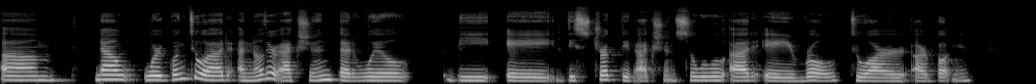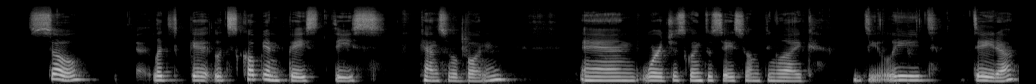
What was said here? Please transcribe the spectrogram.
Um, now we're going to add another action that will be a destructive action. So we will add a role to our, our button. So let's get let's copy and paste this cancel button and we're just going to say something like delete data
